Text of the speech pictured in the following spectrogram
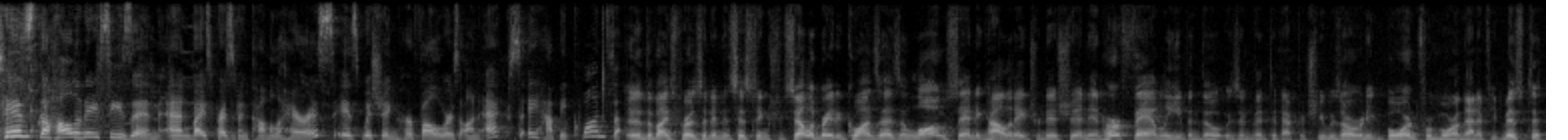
Tis the holiday season, and Vice President Kamala Harris is wishing her followers on X a happy Kwanzaa. Uh, the vice president insisting she celebrated Kwanzaa as a long-standing holiday tradition in her family, even though it was invented after she was already born. For more on that, if you missed it,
